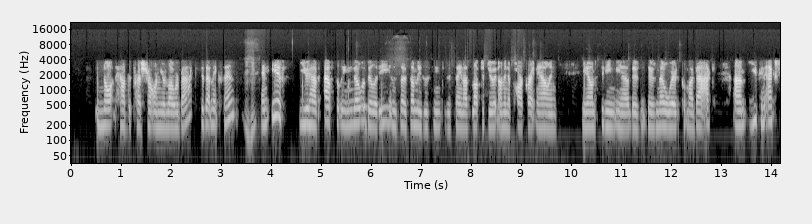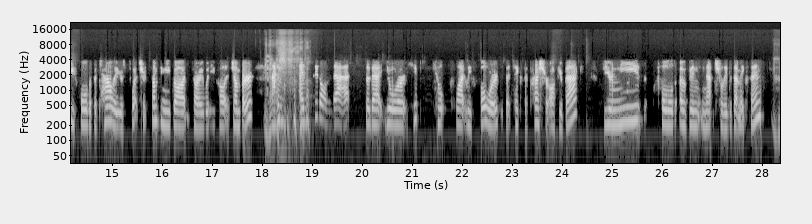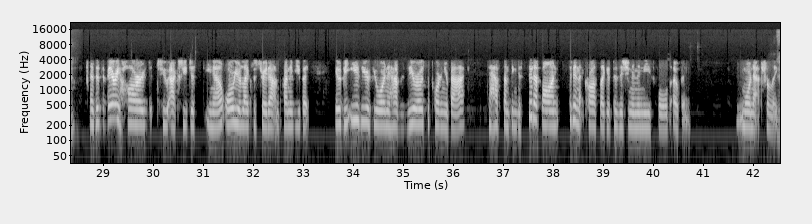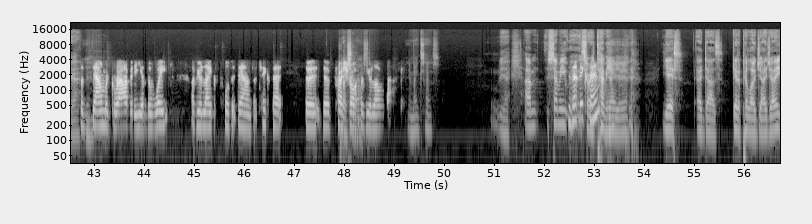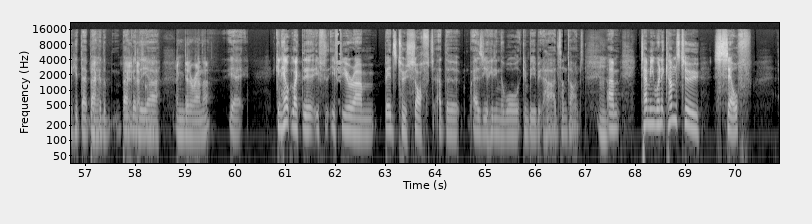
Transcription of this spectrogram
not have the pressure on your lower back. Does that make sense? Mm-hmm. And if you have absolutely no ability, and so somebody's listening to this saying, "I'd love to do it. I'm in a park right now, and you know I'm sitting. You know, there's there's nowhere to put my back." Um, you can actually fold up a towel or your sweatshirt, something you've got, sorry, what do you call it, jumper, and, and sit on that so that your hips tilt slightly forward. That takes the pressure off your back. So your knees fold open naturally. Does that make sense? Mm-hmm. As it's very hard to actually just, you know, or your legs are straight out in front of you, but it would be easier if you were to have zero support in your back to have something to sit up on, sit in that cross-legged position and the knees fold open more naturally. Yeah. So the mm-hmm. downward gravity of the weight of your legs pulls it down. So it takes that the the pressure, pressure off, off, of your lower back. It makes sense. Yeah. Um, Sammy. Does that make sorry, sense? Tami. Yeah, yeah, yeah. yes, it does. Get a pillow, JJ. Hit that back yeah. of the back yeah, of the. Uh, and get around that. Yeah, it can help. Like the if if your um bed's too soft at the as you're hitting the wall, it can be a bit hard sometimes. Mm. Um, Tami, when it comes to self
